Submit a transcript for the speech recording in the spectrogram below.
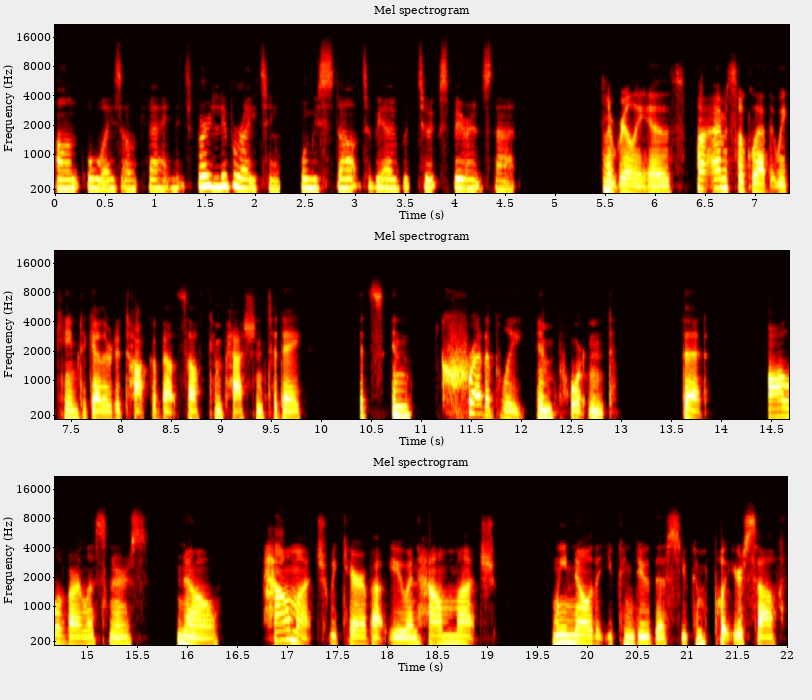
aren't always okay. And it's very liberating when we start to be able to experience that. It really is. I'm so glad that we came together to talk about self compassion today. It's incredibly important that all of our listeners know how much we care about you and how much we know that you can do this. You can put yourself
